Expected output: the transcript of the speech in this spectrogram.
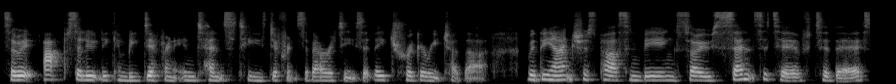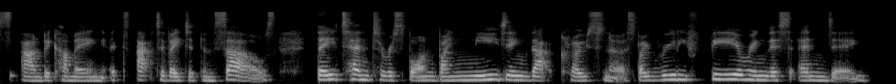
So it absolutely can be different intensities different severities that they trigger each other. With the anxious person being so sensitive to this and becoming activated themselves they tend to respond by needing that closeness by really fearing this ending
